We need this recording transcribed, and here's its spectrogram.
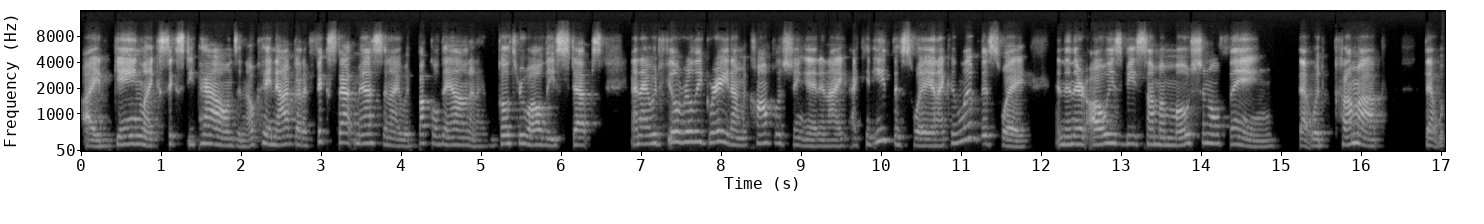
I'd gain like 60 pounds, and okay, now I've got to fix that mess. And I would buckle down and I would go through all these steps, and I would feel really great. I'm accomplishing it, and I, I can eat this way and I can live this way. And then there'd always be some emotional thing that would come up that would,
